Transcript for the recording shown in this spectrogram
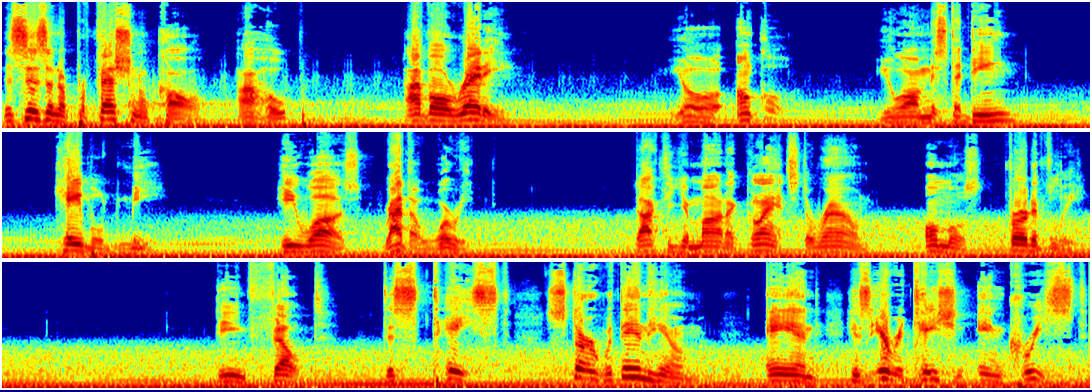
This isn't a professional call, I hope. I've already. Your uncle, you are Mr. Dean, cabled me. He was rather worried. Dr. Yamada glanced around almost furtively. Dean felt distaste stir within him, and his irritation increased.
